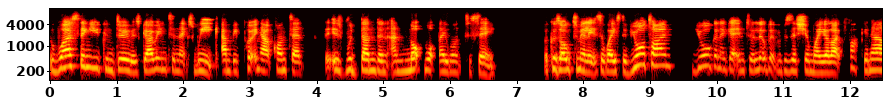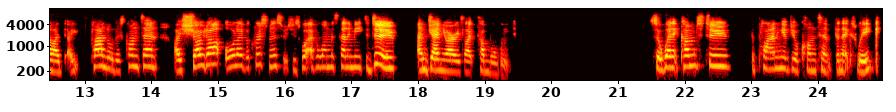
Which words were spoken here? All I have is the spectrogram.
the worst thing you can do is go into next week and be putting out content that is redundant and not what they want to see. Because ultimately, it's a waste of your time. You're going to get into a little bit of a position where you're like, fucking hell, I, I planned all this content. I showed up all over Christmas, which is what everyone was telling me to do. And January is like tumbleweed. So when it comes to the planning of your content for next week,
